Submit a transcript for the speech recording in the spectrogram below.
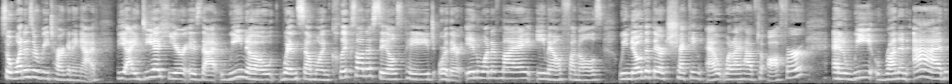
So, what is a retargeting ad? The idea here is that we know when someone clicks on a sales page or they're in one of my email funnels, we know that they're checking out what I have to offer, and we run an ad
